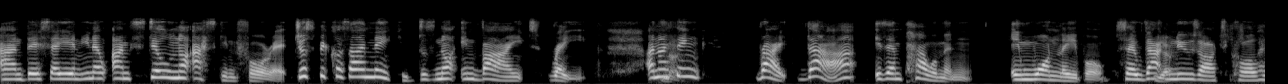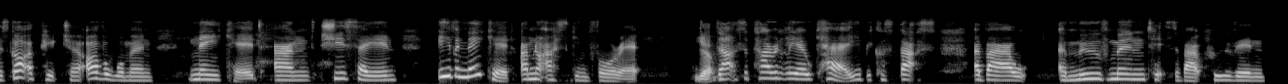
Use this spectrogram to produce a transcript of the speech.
and they're saying, you know, I'm still not asking for it. Just because I'm naked does not invite rape. And I think, right, that is empowerment in one label. So that Yeah. news article has got a picture of a woman naked and she's saying, even naked, I'm not asking for it yeah. that's apparently okay because that's about a movement it's about proving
